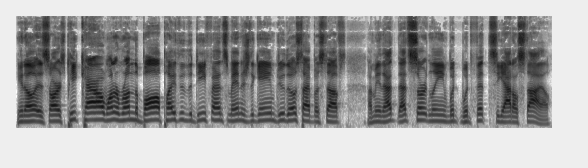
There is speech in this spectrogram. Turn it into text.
You know, as far as Pete Carroll want to run the ball, play through the defense, manage the game, do those type of stuffs. I mean, that that certainly would would fit Seattle style.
